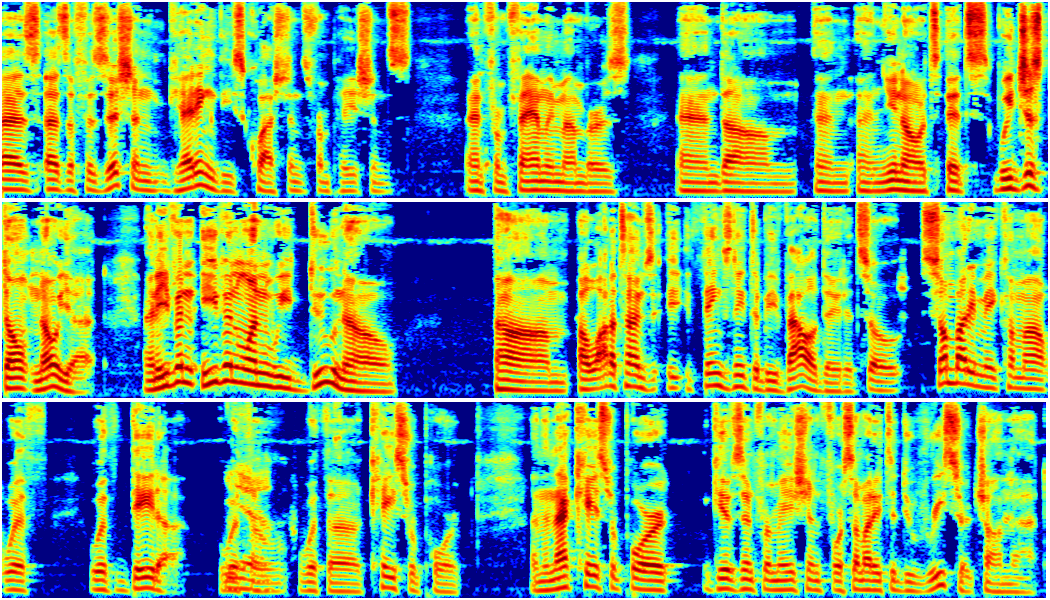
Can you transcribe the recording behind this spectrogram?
as as a physician getting these questions from patients and from family members and um and and you know it's it's we just don't know yet and even even when we do know um a lot of times it, things need to be validated so somebody may come out with with data with Yeah. a with a case report and then that case report gives information for somebody to do research on that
